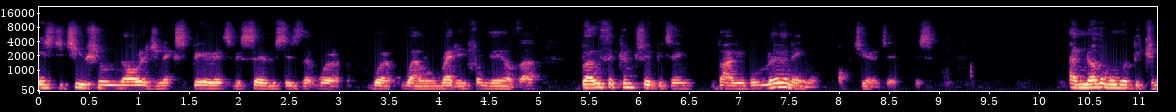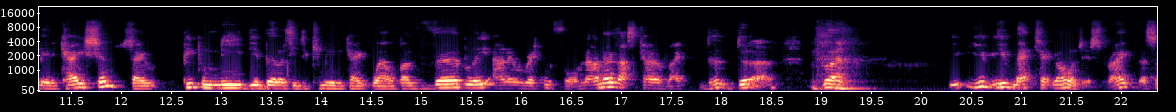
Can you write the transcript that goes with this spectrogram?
institutional knowledge and experience of its services that work, work well already from the other, both are contributing valuable learning opportunities. Another one would be communication. So, people need the ability to communicate well, both verbally and in written form. Now, I know that's kind of like duh, duh but you, you've met technologists, right? That's,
